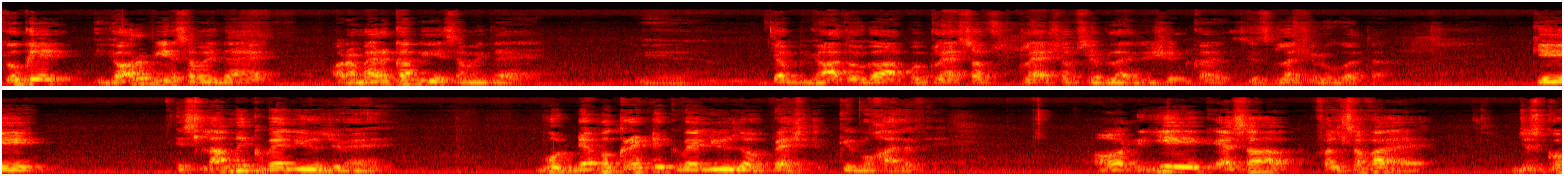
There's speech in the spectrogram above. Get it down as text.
क्योंकि यूरोप ये समझता है और अमेरिका भी ये समझता है जब याद होगा आपको clash of clash of civilization का सिलसिला शुरू हुआ था कि इस्लामिक वैल्यूज़ जो हैं, वो डेमोक्रेटिक वैल्यूज़ ऑफ़ वेस्ट के मुखालफ है। और ये एक ऐसा फलसफा है जिसको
